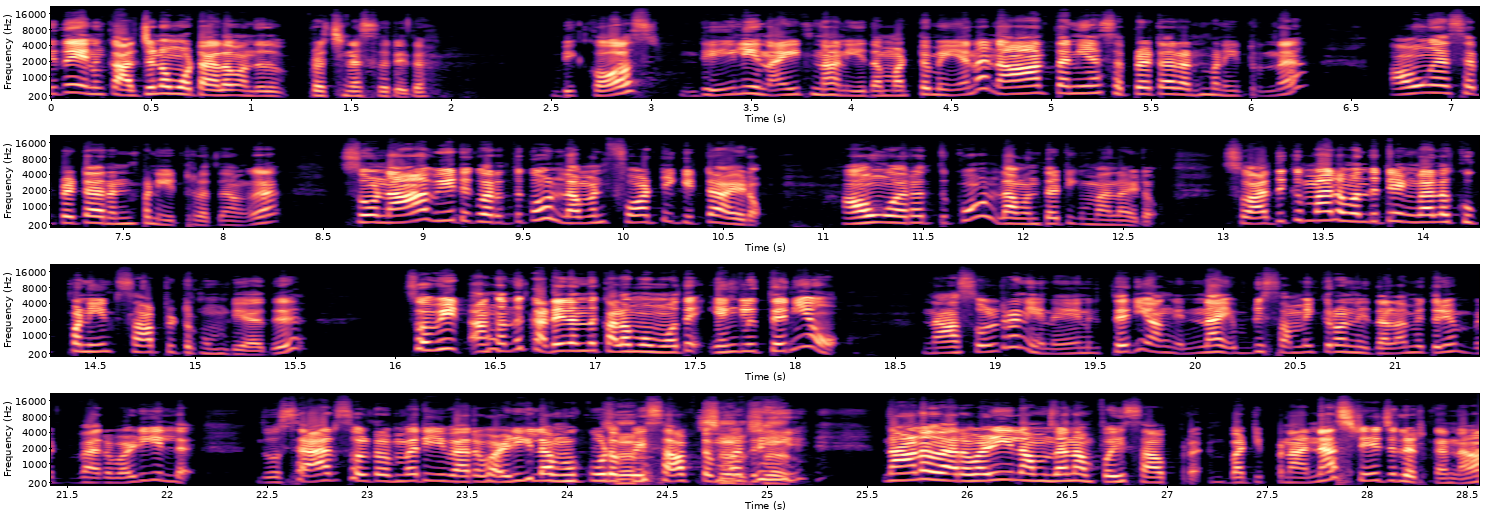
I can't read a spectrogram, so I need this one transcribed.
இது எனக்கு அஜனமோட்டாவில் வந்தது பிரச்சனை சார் இது. பிகாஸ் டெய்லி நைட் நான் இதை மட்டுமே ஏன்னா நான் தனியாக செப்பரேட்டாக ரன் பண்ணிட்டு இருந்தேன் அவங்க செப்பரேட்டாக ரன் பண்ணிட்டு இருந்தாங்க ஸோ நான் வீட்டுக்கு வரதுக்கும் லெவன் ஃபார்ட்டி கிட்ட ஆகிடும் அவங்க வரதுக்கும் லெவன் தேர்ட்டிக்கு மேலே ஆகிடும் ஸோ அதுக்கு மேலே வந்துட்டு எங்களால் குக் பண்ணிட்டு சாப்பிட்டுட்டு இருக்க முடியாது. ஸோ வீட் அங்கேருந்து கடையிலேருந்து கிளம்பும் போது எங்களுக்கு தெரியும். நான் சொல்கிறேன் என்ன எனக்கு தெரியும் அங்கே என்ன எப்படி சமைக்கிறோன்னு இதெல்லாமே தெரியும். பட் வேறு வழி இல்லை. இதோ சார் சொல்கிற மாதிரி வேறு வழி இல்லாமல் கூட போய் சாப்பிட்ட மாதிரி. நானும் வேறு வழி இல்லாமல் தான் நான் போய் சாப்பிட்றேன். பட் இப்போ நான் என்ன ஸ்டேஜில் இருக்கேன்னா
